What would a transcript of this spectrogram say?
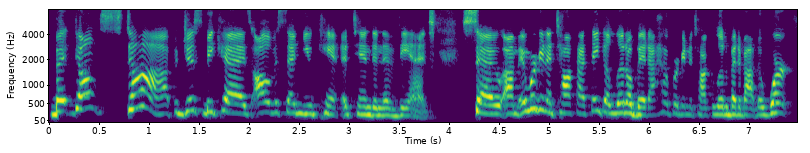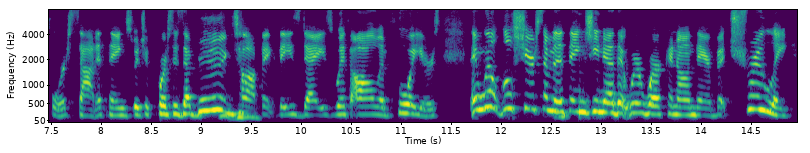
but don't stop just because all of a sudden you can't attend an event. So, um, and we're going to talk, I think, a little bit. I hope we're going to talk a little bit about the workforce side of things, which of course is a big mm-hmm. topic these days with all employers. And we'll we'll share some of the things you know that we're working on there. But truly,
